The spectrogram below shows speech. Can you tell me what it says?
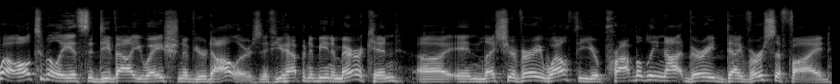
Well, ultimately, it's the devaluation of your dollars. If you happen to be an American, uh, unless you're very wealthy, you're probably not very diversified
